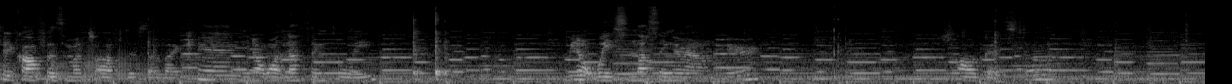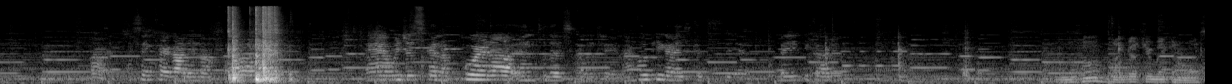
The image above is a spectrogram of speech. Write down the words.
take off as much off this as I can. You don't want nothing to waste. We don't waste nothing around here. all good stuff. Alright, I think I got enough out. And we're just gonna pour it out into this container. I hope you guys can see it. Babe, you got it? Mm-hmm. I got you making a mess.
